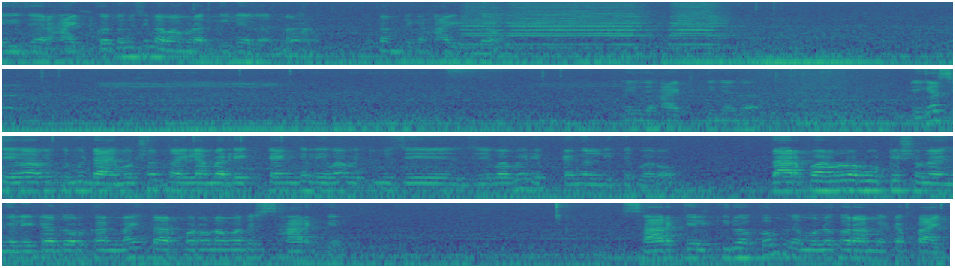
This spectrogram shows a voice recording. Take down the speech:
এই যে আর হাইট কত নিয়েছিলাম আমরা? তিন হাজার, না? এখান থেকে হাইট দাও। এই যে হাইট তিন হাজার। ঠিক আছে, এভাবে তুমি ডাইমেনশন তাইলে আমরা রেক্ট্যাঙ্গেল এভাবে তুমি যে, যেভাবে রেক্ট্যাঙ্গেল নিতে পারো। তারপর হলো রোটেশন অ্যাঙ্গেল এটা দরকার নাই। তারপর হলো আমাদের সার্কেল সার্কেল কীরকম? যে মনে করো আমি একটা পাইপ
